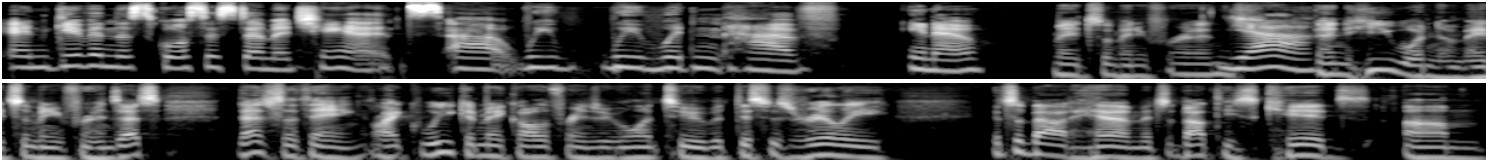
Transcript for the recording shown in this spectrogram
and given the school system a chance, uh, we we wouldn't have, you know, Made so many friends. Yeah. and he wouldn't have made so many friends. That's that's the thing. Like we could make all the friends we want to, but this is really it's about him. It's about these kids. Um,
